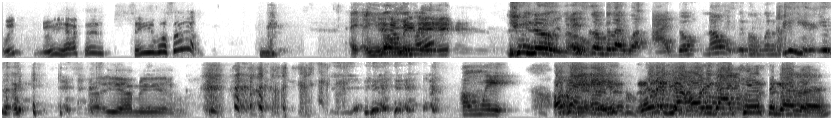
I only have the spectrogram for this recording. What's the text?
We we have to see what's up. You You don't know what I mean? You know, You know. it's gonna be like, well, I don't know if I'm gonna be here either. Uh, yeah, I mean, I'm wait. Okay, Yeah, Ace, that- that- what if y'all already got kids together?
